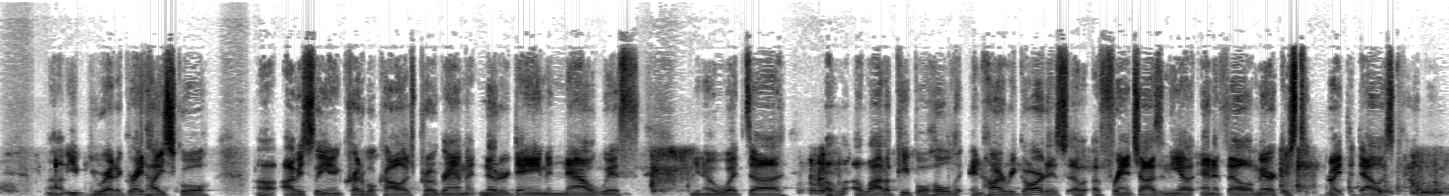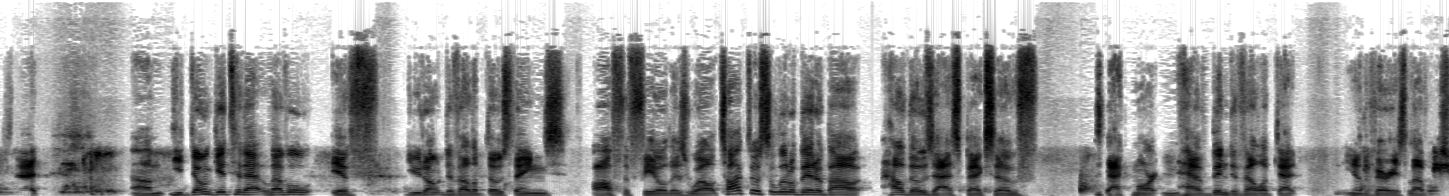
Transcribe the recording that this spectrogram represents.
uh, you, you, were at a great high school, uh, obviously an incredible college program at Notre Dame, and now with, you know, what uh, a, a, lot of people hold in high regard as a, a franchise in the NFL, America's team, right? The Dallas Cowboys. That um, you don't get to that level if you don't develop those things off the field as well. Talk to us a little bit about how those aspects of Zack Martin have been developed at you know the various levels.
